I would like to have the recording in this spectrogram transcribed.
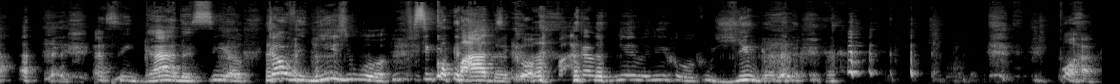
assim, gado, assim, ó. Calvinismo. Sincopado. Psicopata, calvinismo ali com, com ginga, né? Porra.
